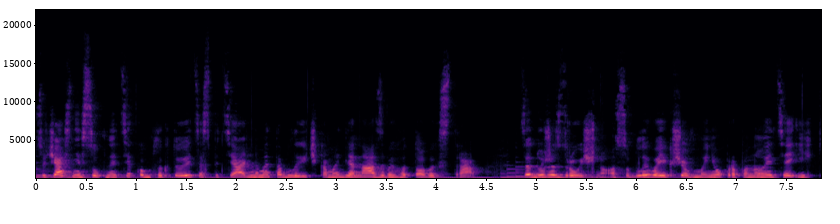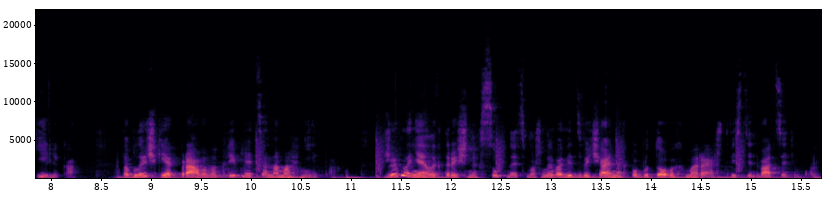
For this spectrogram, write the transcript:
Сучасні супниці комплектуються спеціальними табличками для назви готових страв. Це дуже зручно, особливо якщо в меню пропонується їх кілька. Таблички, як правило, кріпляться на магнітах. Живлення електричних супниць можливе від звичайних побутових мереж 220 вольт.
